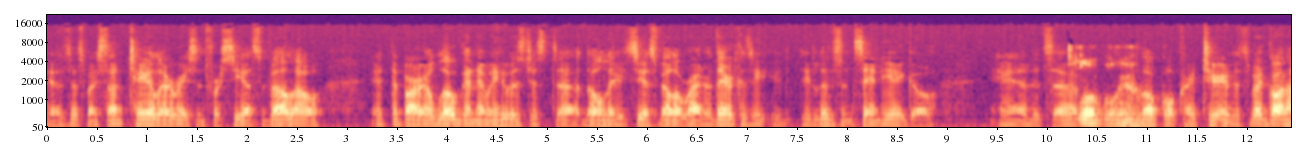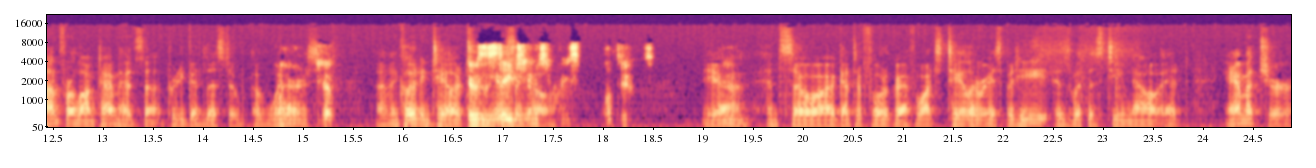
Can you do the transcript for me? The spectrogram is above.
is my son Taylor racing for CS Velo at the Barrio Logan. I mean, he was just uh, the only CS Velo rider there because he, he lives in San Diego, and it's a it's local, yeah. local criterium that's been going on for a long time. Has a pretty good list of, of winners, oh, yep. um, including Taylor. It was a state championship race too. Yeah. yeah, and so I got to photograph and watch Taylor race, but he is with his team now at amateur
